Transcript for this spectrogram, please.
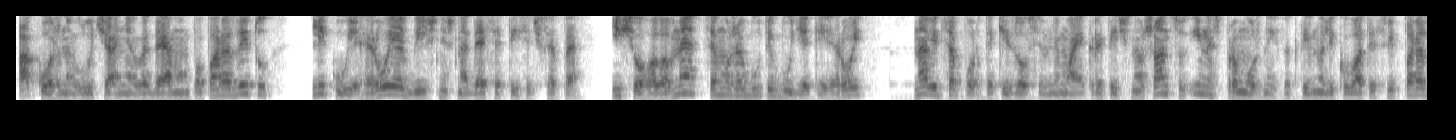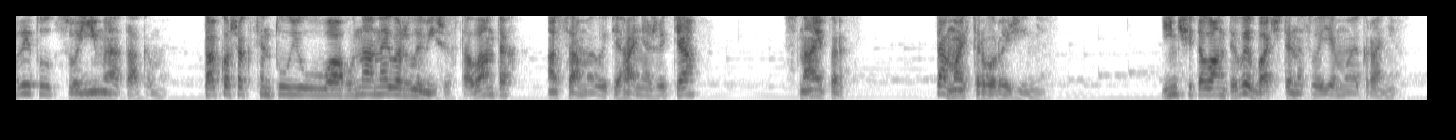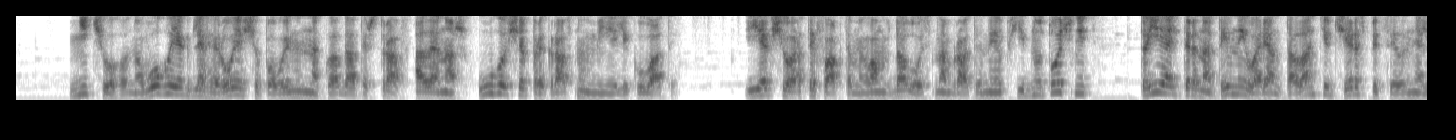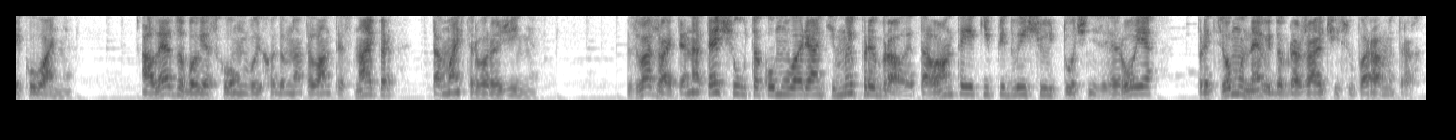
А кожне влучання ВДМом по паразиту лікує героя більш ніж на 10 тисяч хп. І що головне, це може бути будь-який герой, навіть саппорт, який зовсім не має критичного шансу і не спроможний ефективно лікувати світ паразиту своїми атаками. Також акцентую увагу на найважливіших талантах, а саме витягання життя, снайпер та майстер ворожіння. Інші таланти ви бачите на своєму екрані. Нічого нового, як для героя, що повинен накладати штраф, але наш Уго ще прекрасно вміє лікувати. І якщо артефактами вам вдалося набрати необхідну точність, то є альтернативний варіант талантів через підсилення лікування, але з обов'язковим виходом на таланти снайпер та майстер ворожіння. Зважайте на те, що у такому варіанті ми прибрали таланти, які підвищують точність героя, при цьому не відображаючись у параметрах.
